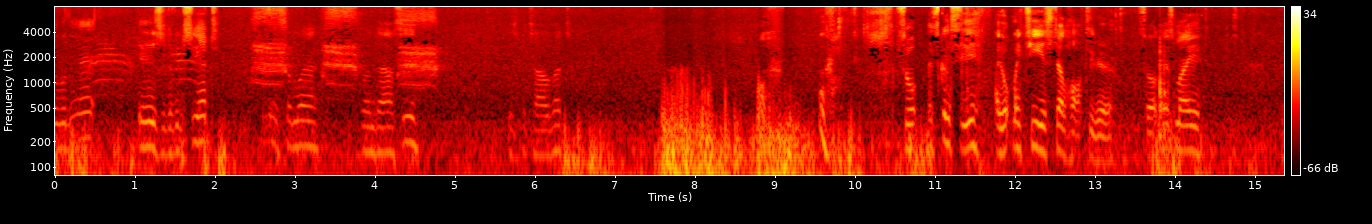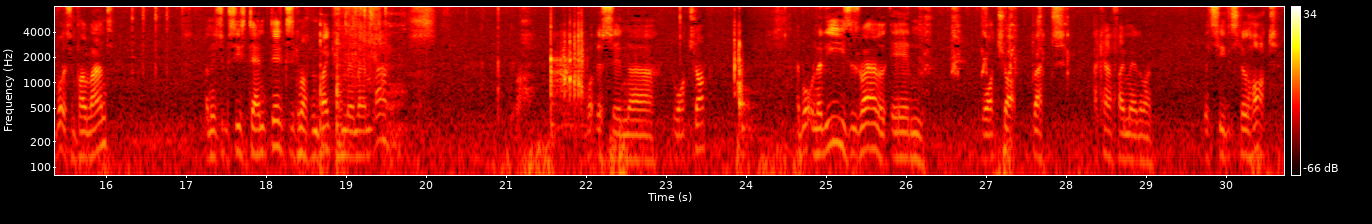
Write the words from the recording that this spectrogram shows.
Over there is, if you can see it, there's somewhere, Ron Darcy. There's the Talbot. Oh, oh. So as you can see. I hope my tea is still hot here. So there's my, I bought this in Poundland. And as you can see, it's dented because it came off my bike, from remember. I bought this in uh, the watch shop. I bought one of these as well in watch shop, but I can't find my other one. Let's see if it's still hot.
